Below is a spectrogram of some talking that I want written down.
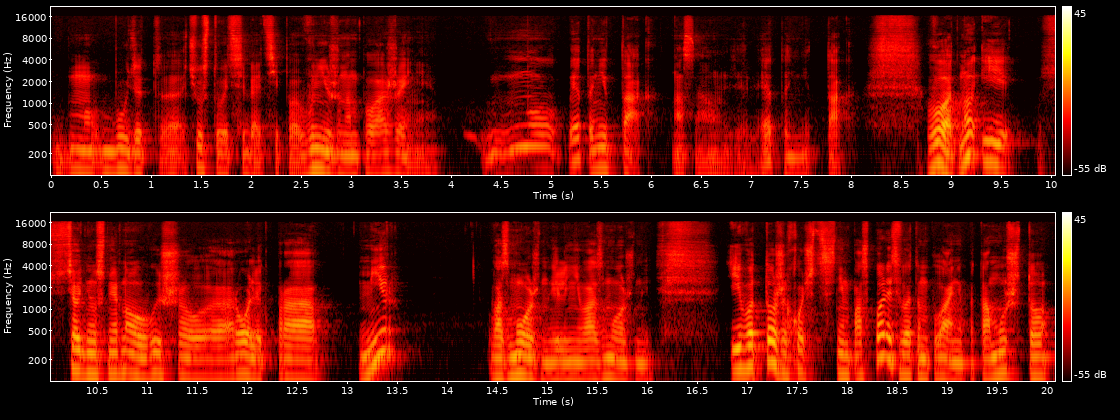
будет э, чувствовать себя типа в униженном положении. Ну, это не так на самом деле, это не так. Вот, ну и сегодня у Смирнова вышел э, ролик про мир, возможный или невозможный. И вот тоже хочется с ним поспорить в этом плане, потому что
